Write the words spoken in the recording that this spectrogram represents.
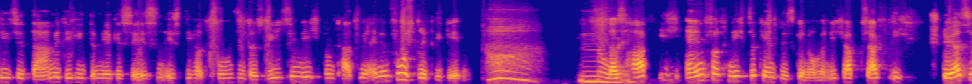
diese Dame, die hinter mir gesessen ist, die hat gefunden, das will sie nicht und hat mir einen Fußtritt gegeben. Oh. No das habe ich einfach nicht zur Kenntnis genommen. Ich habe gesagt, ich störe sie,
